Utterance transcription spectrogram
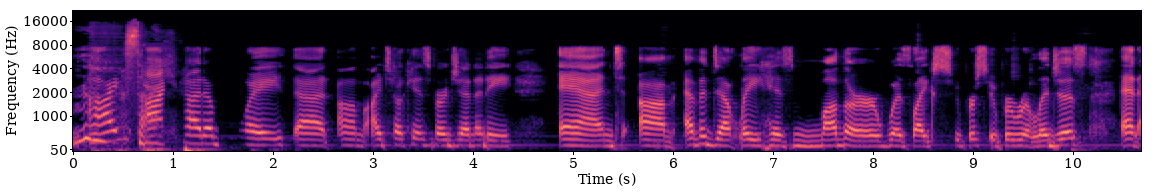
I, I had a boy that um, I took his virginity, and um, evidently his mother was like super, super religious. And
